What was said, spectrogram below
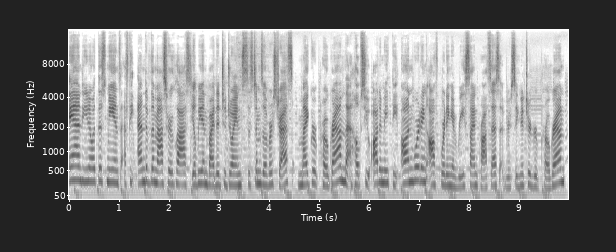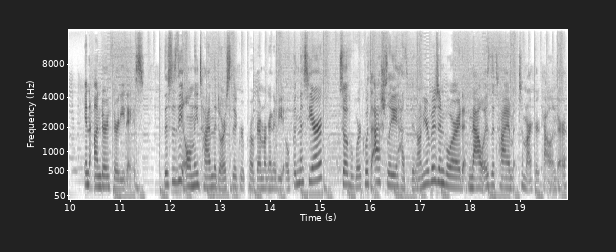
And you know what this means? At the end of the masterclass, you'll be invited to join Systems Over Stress, my group program that helps you automate the onboarding, offboarding, and re-sign process of your signature group program in under 30 days. This is the only time the doors to the group program are going to be open this year. So if Work with Ashley has been on your vision board, now is the time to mark your calendar.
